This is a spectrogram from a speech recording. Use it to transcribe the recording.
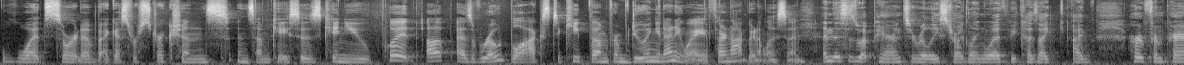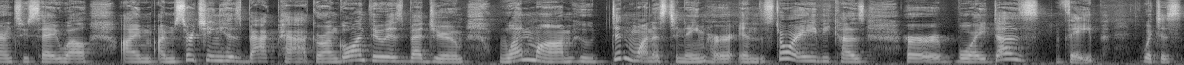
what sort of, I guess, restrictions in some cases can you put up as roadblocks to keep them from doing it anyway if they're not going to listen? And this is what parents are really struggling with because I, I've heard from parents who say, well, I'm, I'm searching his backpack or I'm going through his bedroom. One mom who didn't want us to name her in the story because her boy does vape. Which is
